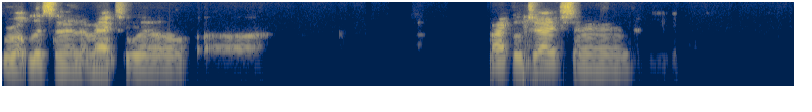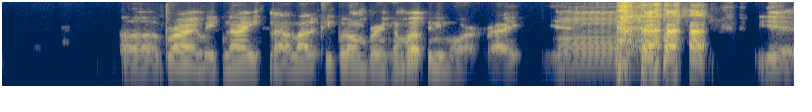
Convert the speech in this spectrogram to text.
grew up listening to Maxwell. Uh, Michael Jackson, uh, Brian McKnight. Now, a lot of people don't bring him up anymore, right? Yeah, um. yeah,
